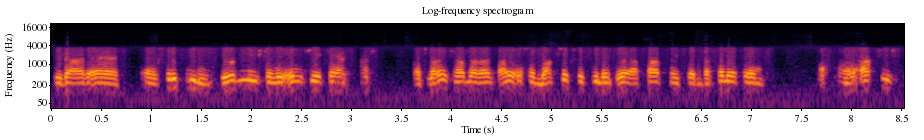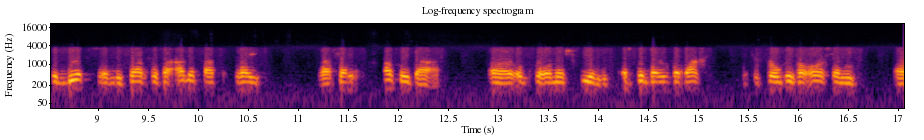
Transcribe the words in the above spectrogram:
toe daar 'n uh, 'n groepie dominees in die NG Kerk was wat langsamerhand baie ongemaklik gevoel het oor apartheid en begin het om uh, aksies te loods en die kerk 'n ander pad te kry was hy altyd daar uh, om te ondersteun. Ek het nou vandag het 'n klompie van ons in uh,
